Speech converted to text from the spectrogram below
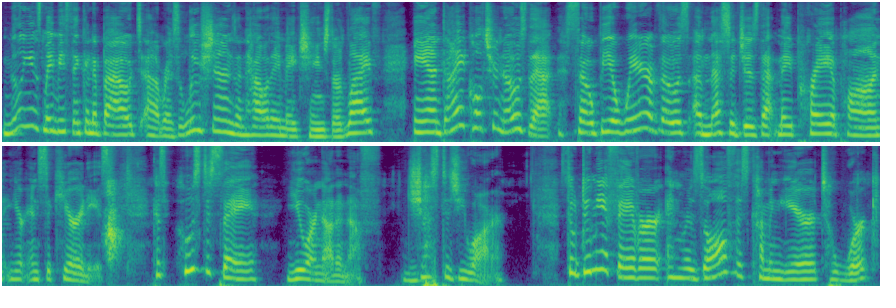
millions may be thinking about uh, resolutions and how they may change their life, and diet culture knows that. So be aware of those uh, messages that may prey upon your insecurities. Because who's to say you are not enough, just as you are? So do me a favor and resolve this coming year to work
